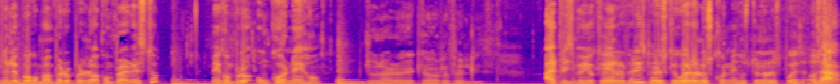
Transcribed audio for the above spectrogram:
No le puedo comprar un perro, pero le voy a comprar esto. Me compró un conejo. Yo la verdad había quedado re feliz. Al principio yo quedé re feliz, pero es que bueno, los conejos tú no los puedes. O sea,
